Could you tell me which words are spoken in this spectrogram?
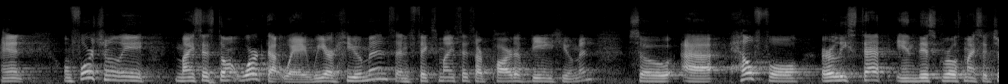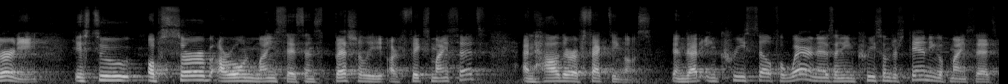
And unfortunately, mindsets don't work that way. We are humans and fixed mindsets are part of being human. So a helpful early step in this growth mindset journey is to observe our own mindsets, and especially our fixed mindsets, and how they're affecting us. And that increased self awareness and increased understanding of mindsets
